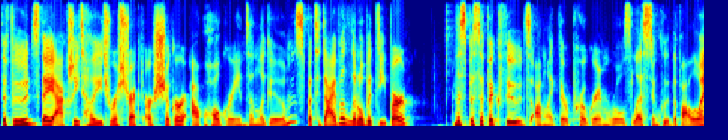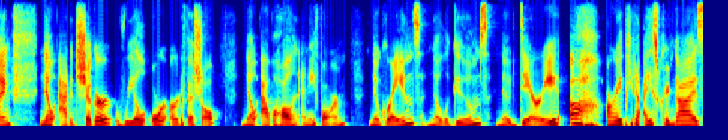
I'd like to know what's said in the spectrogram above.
The foods they actually tell you to restrict are sugar alcohol grains and legumes. But to dive a little bit deeper the specific foods on like their program rules list include the following no added sugar, real or artificial, no alcohol in any form, no grains, no legumes, no dairy. Ugh, RIP to ice cream, guys.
